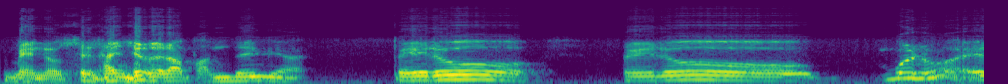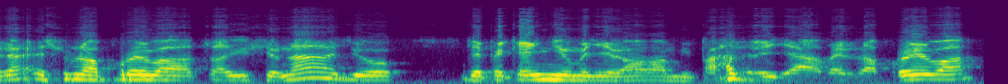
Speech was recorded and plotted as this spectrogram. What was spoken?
menos el año de la pandemia. Pero, pero bueno, era, es una prueba tradicional. Yo de pequeño me llevaba mi padre ya a ver la prueba.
